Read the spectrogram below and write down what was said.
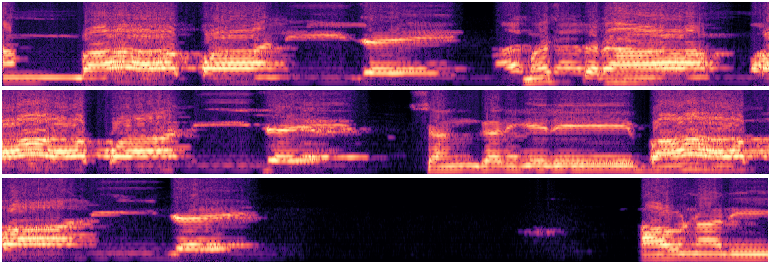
બાપાની જય, મસ્ત રામ બાપાની જય, શંકરગીરી બાપાની જય. આવનારી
